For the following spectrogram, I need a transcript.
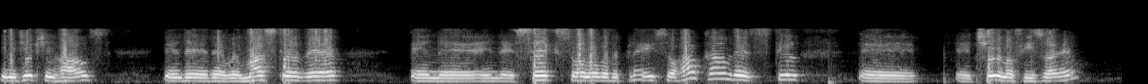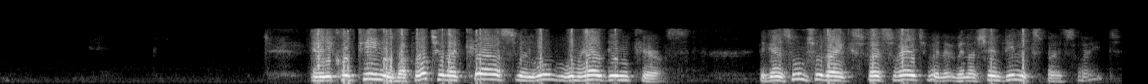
in Egyptian house and they, they were master there and, uh, and sex all over the place. So how come they're still uh, uh, children of Israel? And he continued, but what should I curse when whom, whom El didn't curse? Against whom should I express rage when, when Hashem didn't express rage?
